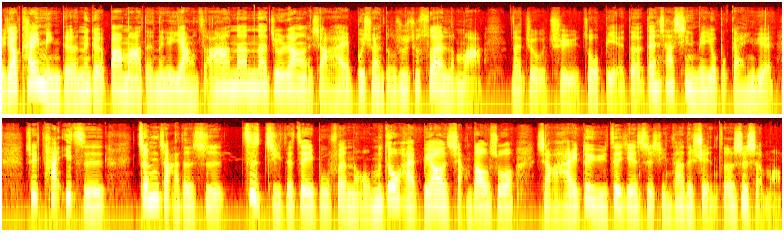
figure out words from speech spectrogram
比较开明的那个爸妈的那个样子啊，那那就让小孩不喜欢读书就算了嘛，那就去做别的。但是他心里面又不甘愿，所以他一直挣扎的是自己的这一部分呢。我们都还不要想到说小孩对于这件事情他的选择是什么。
